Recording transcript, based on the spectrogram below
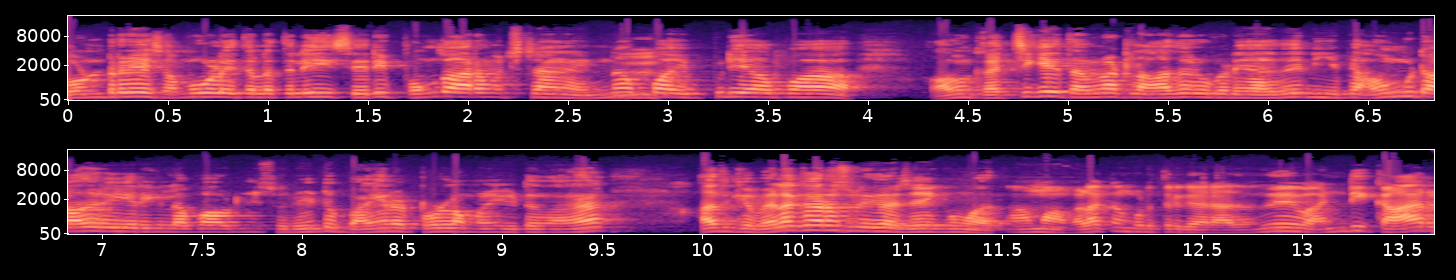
தொண்டரே சமூக வலைதளத்திலயும் சரி பொங்க ஆரம்பிச்சுட்டாங்க. என்னப்பா இப்படியாப்பா? அவங்க கட்சிக்கே தமிழ்நாட்டுல ஆதரவு கிடையாது. நீங்க போய் அவங்ககிட்ட ஆதரவு கேறீங்களாப்பா அப்படின்னு சொல்லிட்டு பயங்கர ட்ரோல்லாம் பண்ணிக்கிட்டு இருந்தாங்க. அதுக்கு விளக்காரம் சொல்லியிருக்காரு ஜெயக்குமார். ஆமா விளக்கம் கொடுத்திருக்காரு. அது வந்து வண்டி கார்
